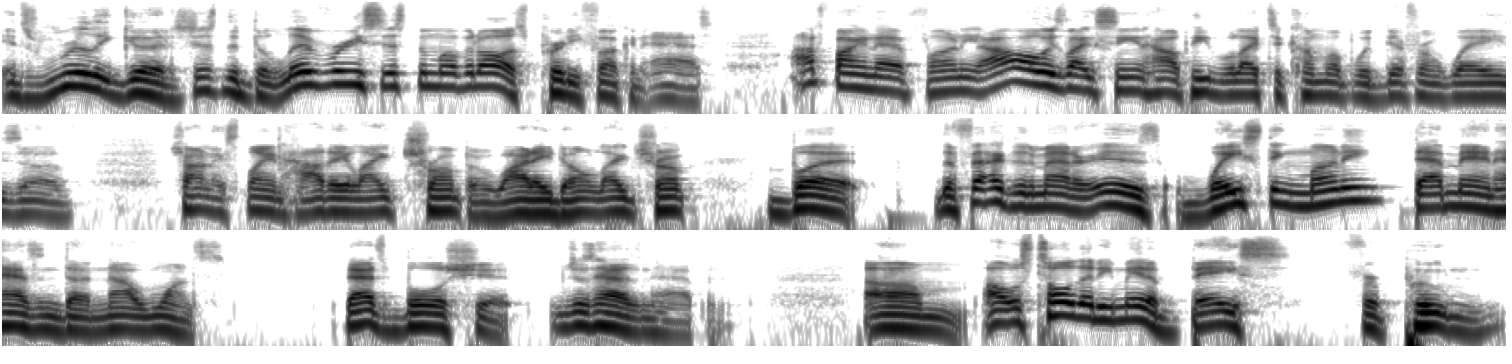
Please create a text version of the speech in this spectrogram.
it's really good. It's just the delivery system of it all is pretty fucking ass. I find that funny. I always like seeing how people like to come up with different ways of trying to explain how they like Trump and why they don't like Trump. But the fact of the matter is, wasting money, that man hasn't done not once. That's bullshit. It just hasn't happened. Um, I was told that he made a base for Putin.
